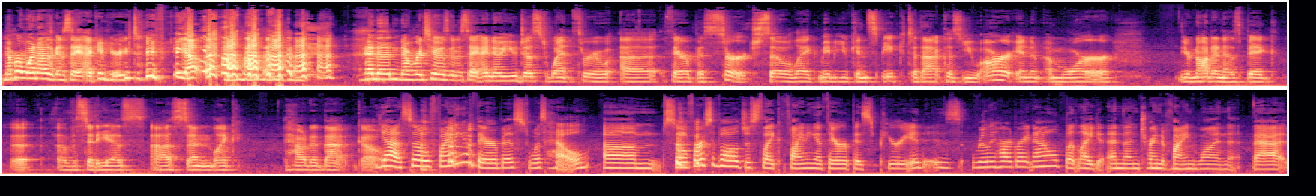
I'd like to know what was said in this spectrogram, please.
number one, I was going to say I can hear you typing. Yep. And then number two, I was going to say I know you just went through a therapist search, so like maybe you can speak to that because you are in a more, you're not in as big uh, of a city as us, and like how did that go? Yeah, so finding a therapist was hell. Um, so first of all, just like finding a therapist, period, is really hard right now. But like, and then trying to find one that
